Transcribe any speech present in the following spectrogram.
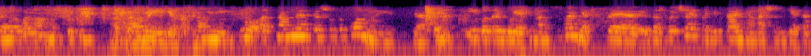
Е, вона, ну, основні основні. Ну, основне те, що виконується і потребує фінансування, це зазвичай привітання наших діток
